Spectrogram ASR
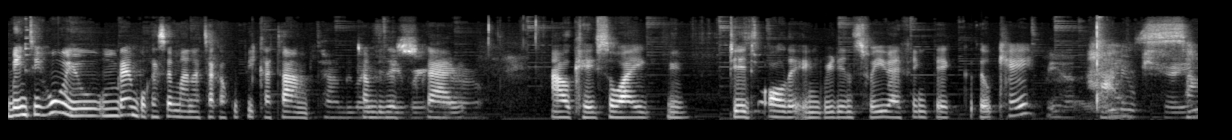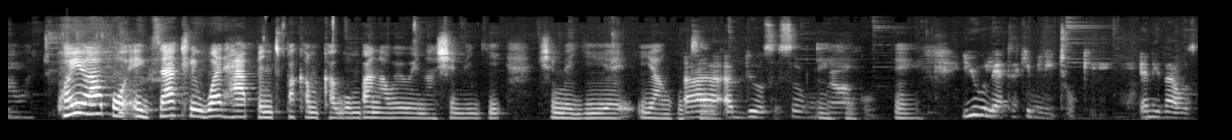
binti huyu mrembo kasema anataka kupika tambi. Tambi, Tambi za sukari. yeah. Ah, okay, so I did all the ingredients for you. I think they they're okay. Yeah, really okay. sawa. Kwa hiyo hapo exactly what happened mpaka mkagombana wewe na shemeji shemeji yangu Ah, Uh, Abdul sasa mume wangu Eh. yule hataki mimi nitoke yani that was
